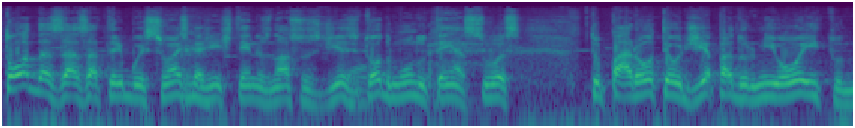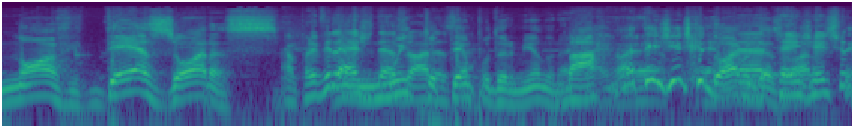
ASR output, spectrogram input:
todas as atribuições que a gente tem nos nossos dias, É. e todo mundo tem as suas, tu parou o teu dia pra dormir 8, 9, 10 horas. É um privilégio 10 muito horas, tempo dormindo, né? Bah. Mas tem gente que dorme É, 10 tem horas. gente que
